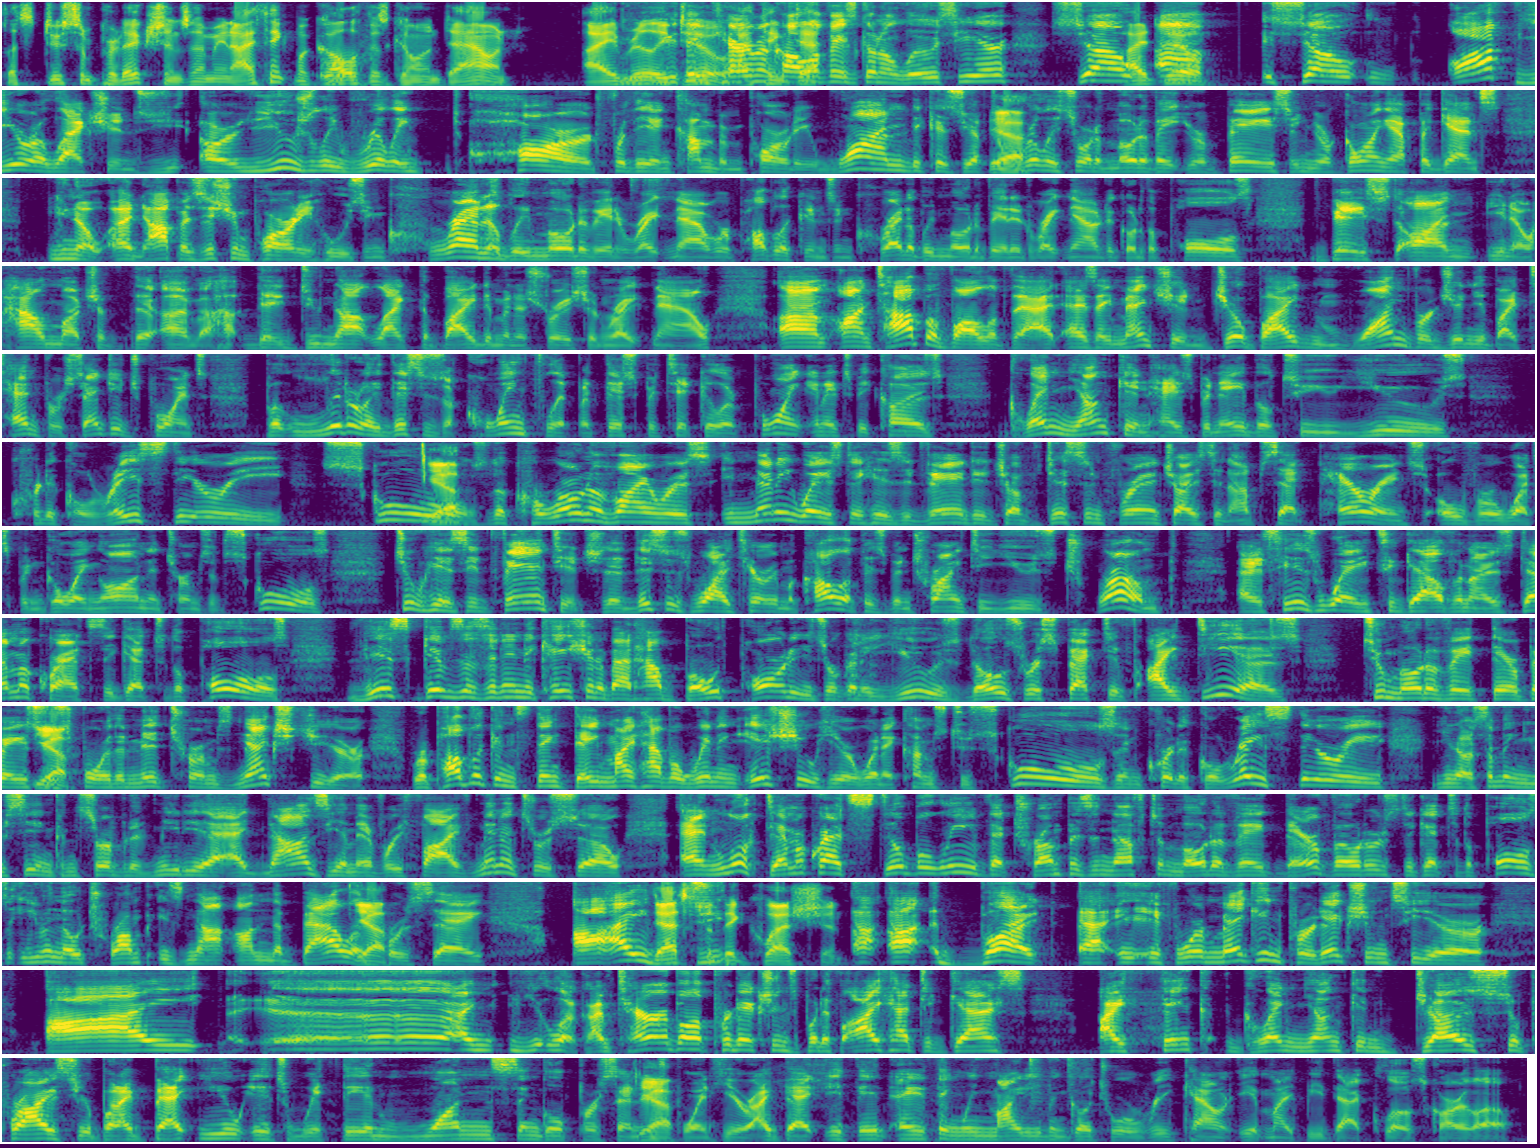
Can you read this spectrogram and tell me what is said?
let's do some predictions. I mean, I think McAuliffe is going down. I really you do. think Terry I think McAuliffe that, is going to lose here? So I do. uh, so off-year elections are usually really hard for the incumbent party. One, because you have to Yeah. really sort of motivate your base, and you're going up against, you know, an opposition party who's incredibly motivated right now. Republicans incredibly motivated right now to go to the polls based on, you know, how much of the how they do not like the Biden administration right now. Um, on top of all of that, as I mentioned, Joe Biden won Virginia by 10 percentage points, but literally this is a coin flip at this particular point, and it's because Glenn Youngkin has been able to use critical race theory, schools, Yeah. the coronavirus, in many ways to his advantage of disenfranchised and upset parents over what's been going on in terms of schools to his advantage. And this is why Terry McAuliffe has been trying to use Trump as his way to galvanize Democrats to get to the polls. This gives us an indication about how both parties are going to use those respective ideas to motivate their bases Yeah. for the midterms next year. Republicans think they might have a winning issue here when it comes to schools and critical race theory, you know, something you see in conservative media ad nauseum every five minutes or so. And look, Democrats still believe that Trump is enough to motivate their voters to get to the polls, even though Trump is not on the ballot Yeah. per se. I that's the big question. uh, uh, but uh, if we're making predictions here, I, uh, I'm look. I'm terrible at predictions, but if I had to guess, I think Glenn Youngkin does surprise here. But I bet you it's within one single percentage Yeah. point here. I bet if it, anything, we might even go to a recount. It might be that close, Carlo.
